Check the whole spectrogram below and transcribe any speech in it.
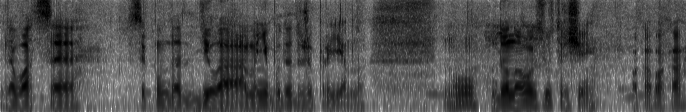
Для вас це секунда діла, а мені буде дуже приємно. Ну, до нових зустрічей. Пока-пока.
